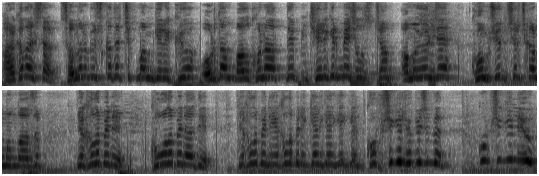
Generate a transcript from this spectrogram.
Arkadaşlar sanırım üst kata çıkmam gerekiyor. Oradan balkona atlayıp içeri girmeye çalışacağım. Ama önce komşuyu dışarı çıkarmam lazım. Yakala beni. Kovala beni hadi. Yakala beni, yakala beni. Gel gel gel gel. Komşu geliyor peşimden. Komşu geliyor.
